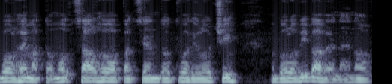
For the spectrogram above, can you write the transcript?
bol hematom. Odsal ho a pacient otvoril oči a bolo vybavené. No,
